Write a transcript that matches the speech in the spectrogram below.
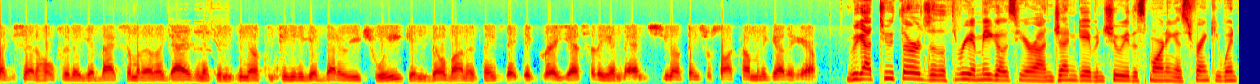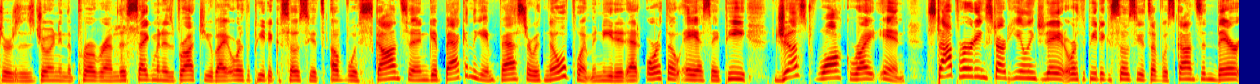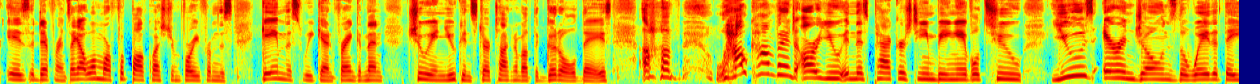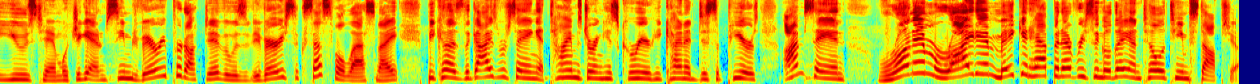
like you said, hopefully they get back some of the other guys and they can, you know, continue to get better each week and build on the things they did great yesterday. And, and you know, things will start coming together here. We got two thirds of the three amigos here on Jen, Gabe, and Chewy this morning as Frankie Winters is joining the program. This segment is brought to you by Orthopedic Associates of Wisconsin. Get back in the game faster with no appointment needed at Ortho ASAP. Just walk right in. Stop hurting, start healing today at Orthopedic Associates of Wisconsin. There is a difference. I got one more football question for you from this game this weekend, Frank, and then Chewy and you can start talking about the good old days. Um, how confident are you in this Packers team being able to use Aaron Jones the way that they used him, which again seemed very productive. It was very successful last night because the guys were saying at times during his career he kind of disappears. I'm saying run him, ride him, make it happen every single day until a team stops you.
